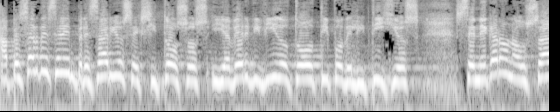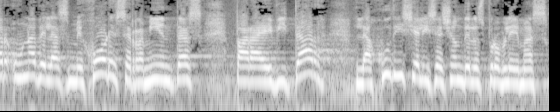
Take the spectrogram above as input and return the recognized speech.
A pesar de ser empresarios exitosos y haber vivido todo tipo de litigios, se negaron a usar una de las mejores herramientas para evitar la judicialización de los problemas.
